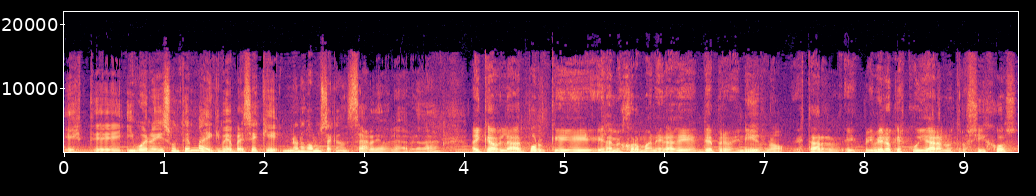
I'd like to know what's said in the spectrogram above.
Este, y bueno, y es un tema de que me parece que no nos vamos a cansar de hablar, ¿verdad? Hay que hablar porque es la mejor manera de, prevenir, ¿no? Estar, eh, primero que es cuidar a nuestros hijos,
